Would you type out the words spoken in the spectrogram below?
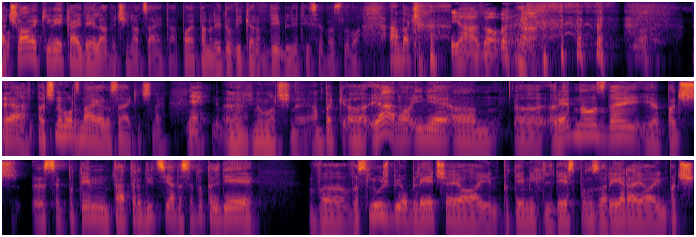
tako. človek, ki ve, kaj dela, večino cajta, pa je pa naredil Vicar of ti se pa slabo. Ampak ja dobro. ja, pač ne moreš zmagati vsakič. Ne. Ne, ne, Eh, Ne moreš, ne. Ampak, uh, ja, no, in je um, uh, redno zdaj, je pač se potem ta tradicija, da se tudi ljudje v, v službi oblečejo in potem jih ljudje sponzorirajo in pač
